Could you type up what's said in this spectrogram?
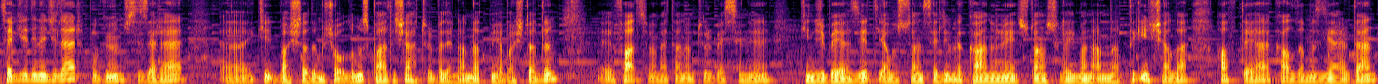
Sevgili dinleyiciler bugün sizlere e, başladığımız olduğumuz padişah türbelerini anlatmaya başladım. E, Fatih Mehmet Han'ın türbesini, 2. Beyazıt, Yavuz Sultan Selim ve Kanuni Sultan Süleyman'ı anlattık. İnşallah haftaya kaldığımız yerden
